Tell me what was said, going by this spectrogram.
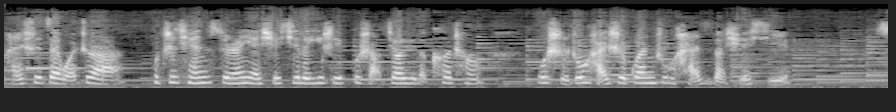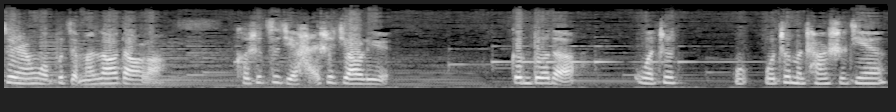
还是在我这儿。我之前虽然也学习了一些不少教育的课程，我始终还是关注孩子的学习。虽然我不怎么唠叨了，可是自己还是焦虑。更多的，我这。我我这么长时间，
